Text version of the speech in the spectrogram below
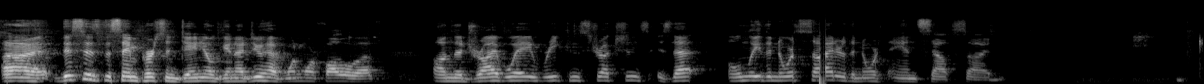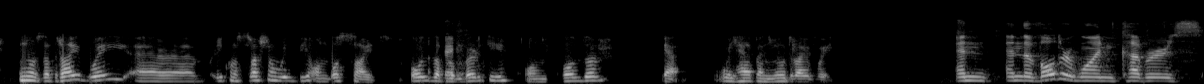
Uh, this is the same person, Daniel. Again, I do have one more follow up on the driveway reconstructions. Is that only the north side or the north and south side? No, the driveway uh, reconstruction will be on both sides. All the property on Boulder, yeah, will have a new driveway. And and the Volder one covers,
